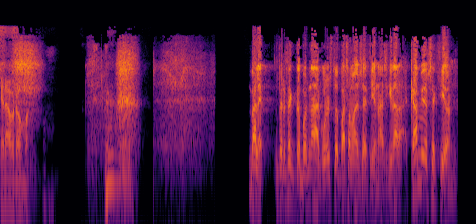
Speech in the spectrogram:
Era broma. Vale, perfecto. Pues nada, con esto pasamos de sección. Así que nada, cambio de sección.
